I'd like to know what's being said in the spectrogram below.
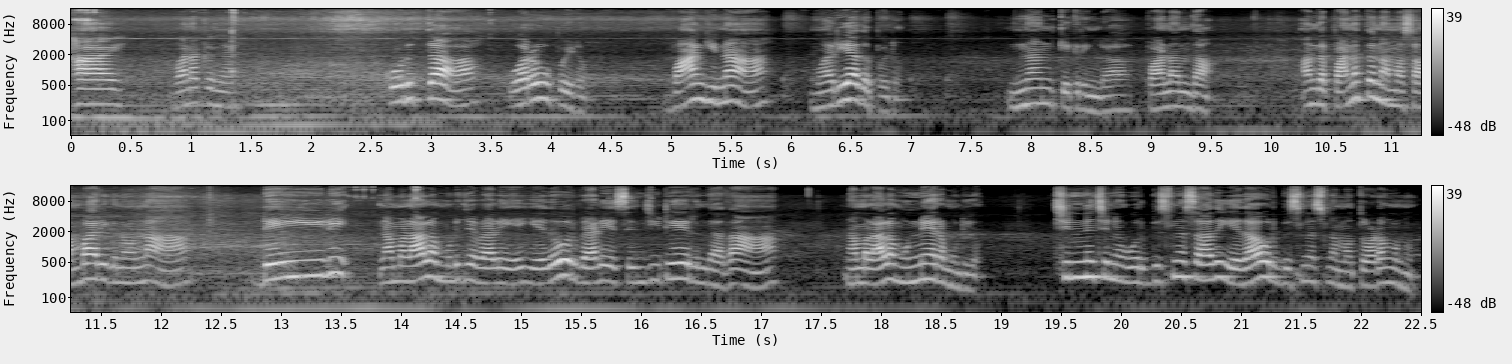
ஹாய் வணக்கங்க. கொடுத்தா உறவு போயிடும். வாங்கினா மரியாதை போயிடும். என்னன்னு கேட்குறீங்களா பணம் தான் அந்த பணத்தை நம்ம சம்பாதிக்கணுன்னா டெய்லி நம்மளால் முடிஞ்ச வேலையை ஏதோ ஒரு வேலையை செஞ்சுக்கிட்டே இருந்தால் தான் நம்மளால் முன்னேற முடியும். சின்ன சின்ன ஒரு பிஸ்னஸாவது ஏதாவது ஒரு பிஸ்னஸ் நம்ம தொடங்கணும்.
